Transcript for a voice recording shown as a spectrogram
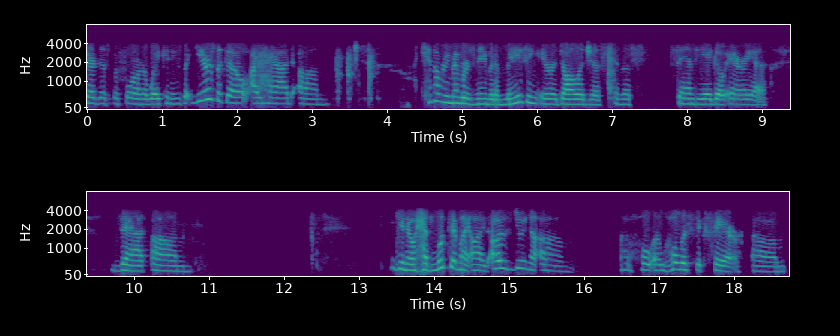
shared this before on Awakenings, but years ago I had um, I cannot remember his name, but amazing iridologist in the San Diego area that um you know had looked at my eyes. I was doing a um a, whole, a holistic fair. Um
